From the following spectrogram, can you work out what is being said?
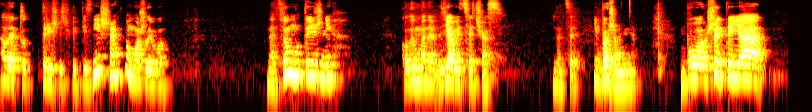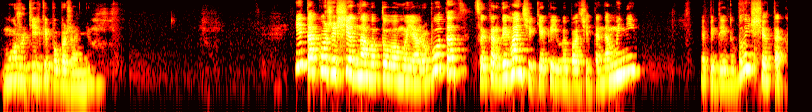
але тут трішечки пізніше, ну, можливо, на цьому тижні, коли в мене з'явиться час на це і бажання. Бо шити я можу тільки по бажанню. І також ще одна готова моя робота. Це кардиганчик, який ви бачите на мені. Я підійду ближче, отак,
